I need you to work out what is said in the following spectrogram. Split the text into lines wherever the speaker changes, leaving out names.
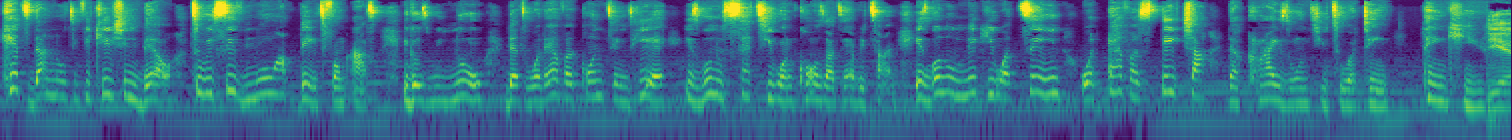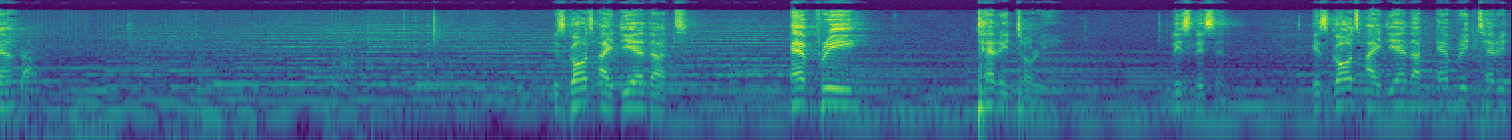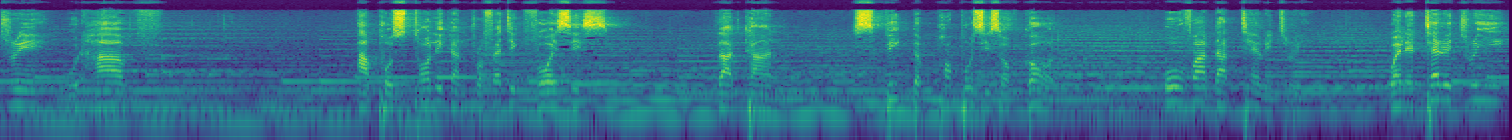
hit that notification bell to receive more updates from us because we know that whatever content here is going to set you on course at every time. It's going to make you attain whatever stature that Christ wants you to attain. Thank you.
Dear It's God's idea that every territory, please listen, it's God's idea that every territory would have apostolic and prophetic voices that can speak the purposes of God over that territory. When a territory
